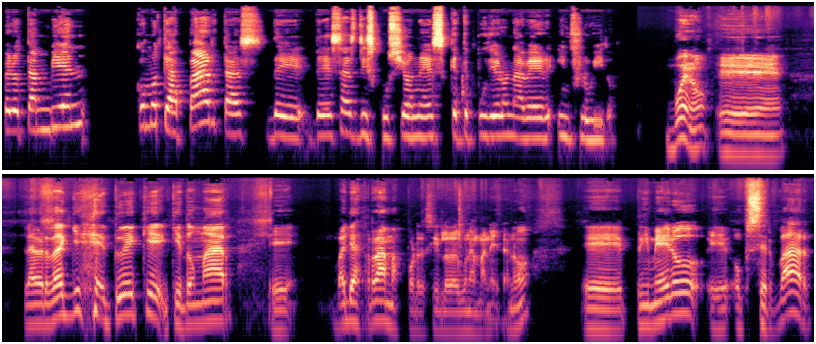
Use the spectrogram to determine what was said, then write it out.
pero también cómo te apartas de, esas discusiones que te pudieron haber influido? Bueno, eh, la verdad que tuve que, tomar eh, varias ramas, por decirlo de alguna manera, ¿no? Eh, primero, observar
